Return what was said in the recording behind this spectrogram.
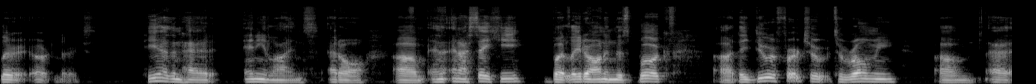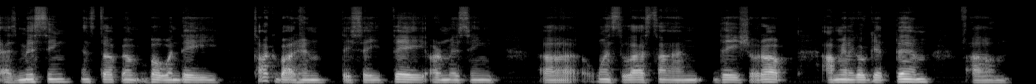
lyric or lyrics. He hasn't had any lines at all. Um, and and I say he, but later on in this book, uh, they do refer to to Romy um, as, as, missing and stuff. And, but when they talk about him, they say they are missing. Uh, when's the last time they showed up? I'm gonna go get them. Um,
